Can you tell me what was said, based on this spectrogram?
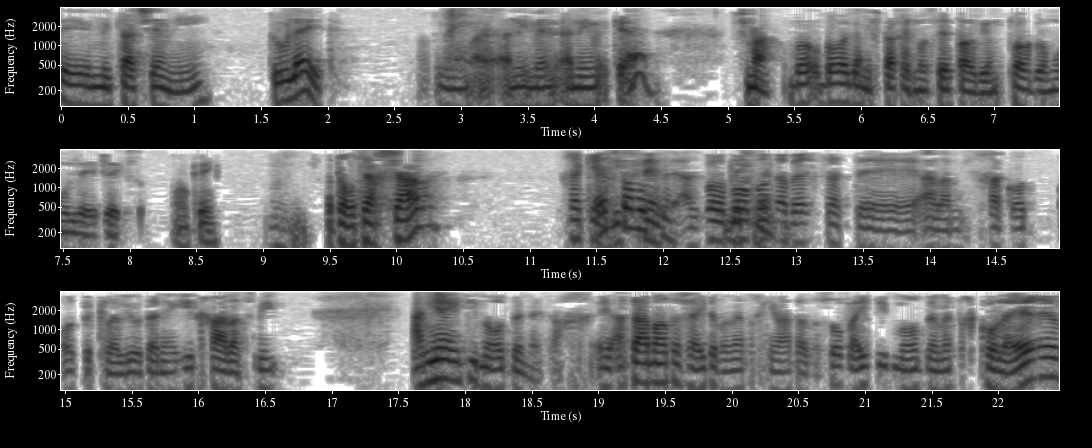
אה, מצד שני, too late. אני, אני, כן. שמע, בוא, בוא רגע נפתח את נושא פרגו מול אה, ג'קסון, אוקיי? אתה רוצה עכשיו? חכה, לפני זה. אז בוא, בוא, בוא נדבר קצת uh, על המשחק עוד, עוד בכלליות. אני אגיד לך על עצמי, אני הייתי מאוד במתח. Uh, אתה אמרת שהיית במתח כמעט עד הסוף, הייתי מאוד במתח כל הערב.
